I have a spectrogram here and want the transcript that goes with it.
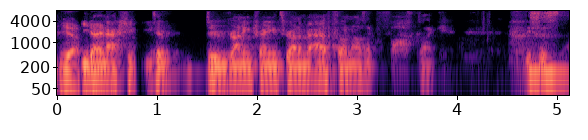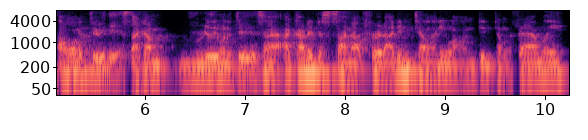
Yeah. you don't actually need to do running training to run a marathon. I was like, fuck, like this is I want to do this. Like I'm really want to do this. And I, I kind of just signed up for it. I didn't tell anyone, didn't tell my family,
